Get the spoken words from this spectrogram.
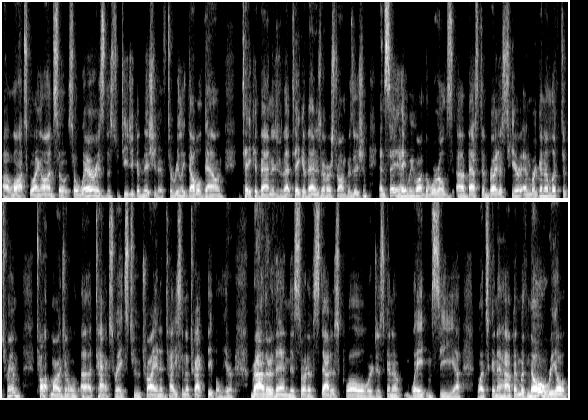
Uh, lots going on. So, so where is the strategic initiative to really double down take advantage of that, take advantage of our strong position, and say, hey, we want the world's uh, best and brightest here, and we're going to look to trim top marginal uh, tax rates to try and entice and attract people here, rather than this sort of status quo. We're just going to wait and see uh, what's going to happen with no real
